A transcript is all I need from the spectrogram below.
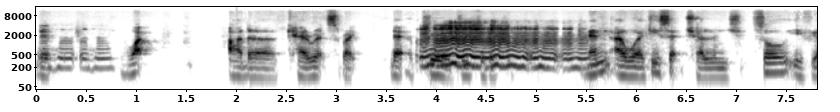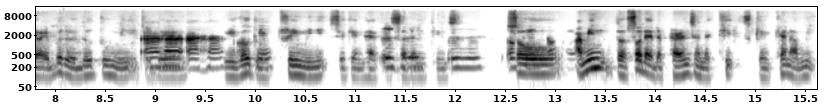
that Mhm, mhm. what are the carrots right that Mhm, appeal actually to the mhm, mhm, mhm. then I will actually set challenge. So if you're able to do two minutes a day, Uh-huh, uh-huh. you go okay. to three minutes, you can have certain things. Okay, so okay. I mean, the, so that the parents and the kids can kind of meet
